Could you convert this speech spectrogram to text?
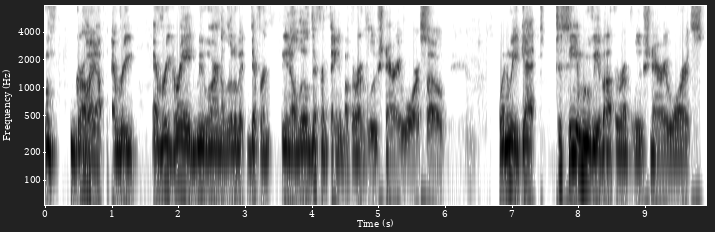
growing Right. up. Every every grade we learn a little bit different. You know, a little different thing about the Revolutionary War. So when we get to see a movie about the Revolutionary War, it's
